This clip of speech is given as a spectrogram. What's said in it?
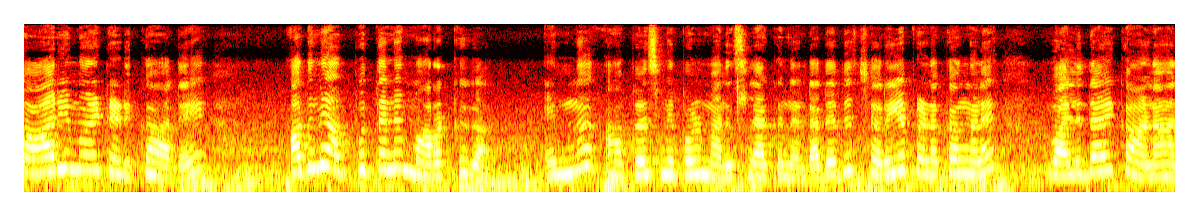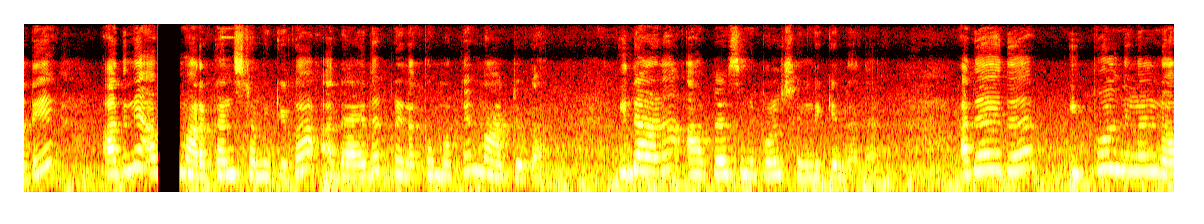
കാര്യമായിട്ട് എടുക്കാതെ അതിനെ അപ്പോൾ തന്നെ മറക്കുക എന്ന് ആ പേഴ്സൺ ഇപ്പോൾ മനസ്സിലാക്കുന്നുണ്ട്. അതായത് ചെറിയ പിണക്കങ്ങളെ വലുതായി കാണാതെ അതിനെ മറക്കാൻ ശ്രമിക്കുക അതായത് പിണക്കമൊക്കെ മാറ്റുക. ഇതാണ് ആ പേഴ്സൺ ഇപ്പോൾ ചിന്തിക്കുന്നത്. അതായത് ഇപ്പോൾ നിങ്ങൾ നോ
